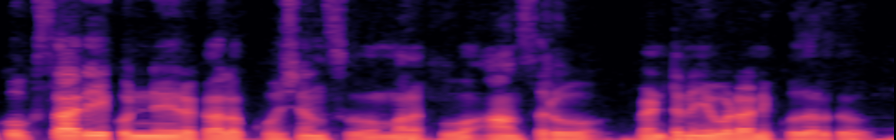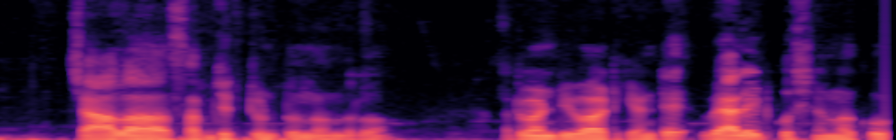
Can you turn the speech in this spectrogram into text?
ఒక్కొక్కసారి కొన్ని రకాల క్వశ్చన్స్ మనకు ఆన్సరు వెంటనే ఇవ్వడానికి కుదరదు. చాలా సబ్జెక్ట్ ఉంటుంది అందులో. అటువంటి వాటికి అంటే వ్యాలిడ్ క్వశ్చన్లకు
